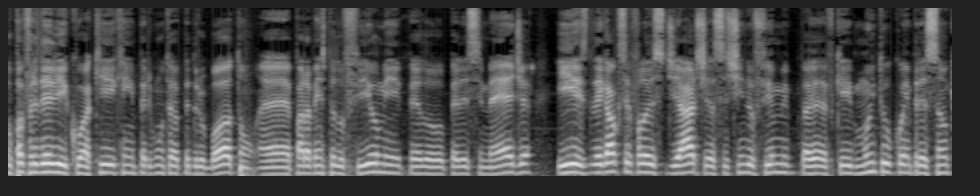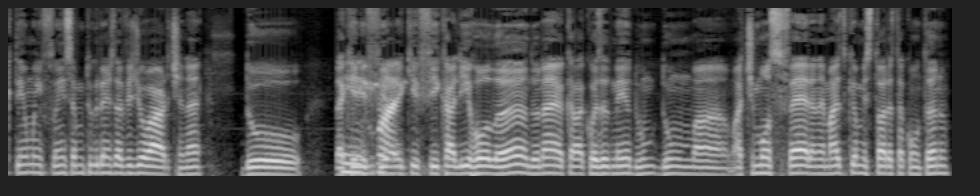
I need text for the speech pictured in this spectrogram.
Opa, Frederico, aqui quem pergunta é o Pedro Botton. É, parabéns pelo filme, pelo, pelo esse média. E legal que você falou isso de arte, assistindo o filme, é, fiquei muito com a impressão que tem uma influência muito grande da videoarte, né? Do, daquele Sim, filme que fica ali rolando, né? Aquela coisa meio de, de uma atmosfera, né? Mais do que uma história está contando,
